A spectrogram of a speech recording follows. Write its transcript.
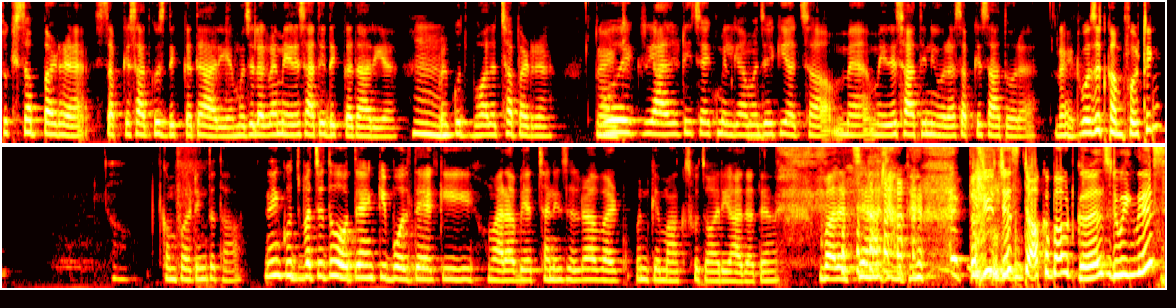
तो कि सब पढ़ रहे हैं सबके साथ कुछ दिक्कतें आ रही है। मुझे लग रहा है मेरे साथ ही दिक्कत आ रही है हम्म। पर कुछ बहुत अच्छा पढ़ रहे हैं। तो वो एक रियलिटी चेक मिल गया मुझे कि अच्छा मैं मेरे साथ ही नहीं हो रहा सबके साथ हो रहा है। Right was it comforting comforting तो था। नहीं कुछ बच्चे तो होते हैं कि बोलते हैं कि हमारा भी अच्छा नहीं चल रहा बट उनके मार्क्स कुछ और ही आ जाते हैं बहुत अच्छे आ जाते हैं। तो you just talk about girls doing this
